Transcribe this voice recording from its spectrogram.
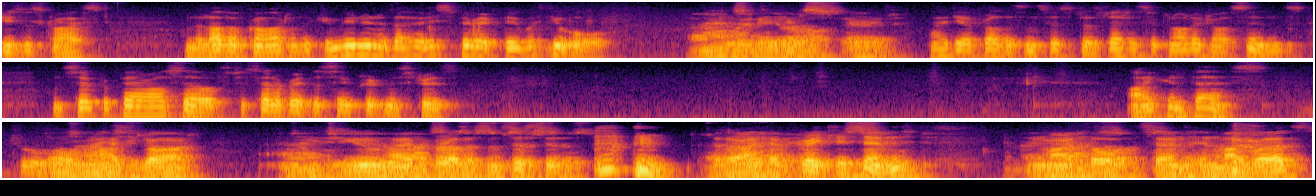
Jesus Christ, and the love of God, and the communion of the Holy Spirit be with you all. And with your spirit. My dear brothers and sisters, let us acknowledge our sins, and so prepare ourselves to celebrate the sacred mysteries. I confess to Almighty God and to you, my brothers and sisters, that I have greatly sinned in my thoughts and in my words,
